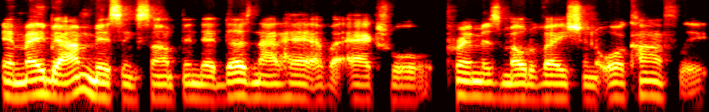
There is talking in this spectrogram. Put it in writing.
and maybe I'm missing something that does not have an actual premise, motivation, or conflict.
